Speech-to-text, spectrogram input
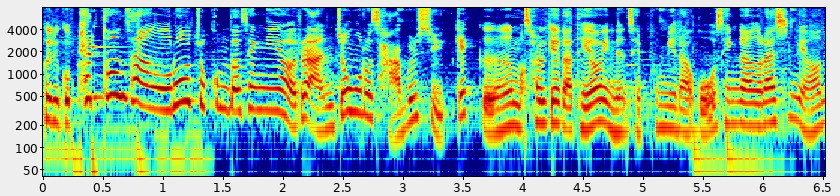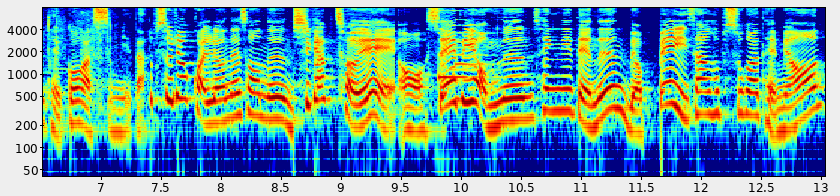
그리고 패턴상으로 조금 더 생리혈을 안쪽으로 잡을 수 있게끔 설계가 되어 있는 제품이라고 생각을 하시면 될 것 같습니다. 흡수력 관련해서는 식약처에 어, 셉이 없는 생리대는 몇 배 이상 흡수가 되면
